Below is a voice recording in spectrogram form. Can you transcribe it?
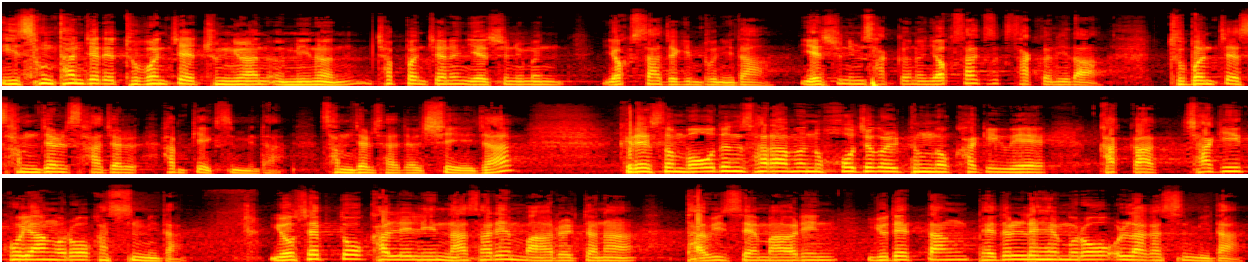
이 성탄절의 두 번째 중요한 의미는 첫 번째는 예수님은 역사적인 분이다. 예수님 사건은 역사적 사건이다. 두 번째 3절, 4절 함께 읽습니다. 3절, 4절 시작. 그래서 모든 사람은 호적을 등록하기 위해 각각 자기 고향으로 갔습니다. 요셉도 갈릴리 나사렛 마을을 떠나 다윗의 마을인 유대 땅 베들레헴으로 올라갔습니다.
